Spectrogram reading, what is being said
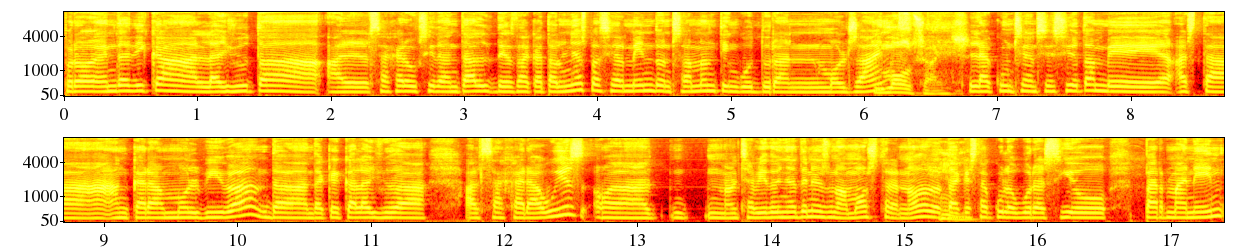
Però hem de dir que l'ajut al Sàhara Occidental des de Catalunya especialment doncs, s'ha mantingut durant molts anys. Molts anys. La conscienciació també està encara molt viva de, de que cal ajudar als saharauis. Eh, El Xavier Doñaten és una mostra no? Mm. d'aquesta col·laboració permanent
